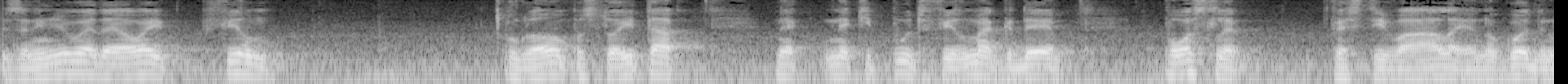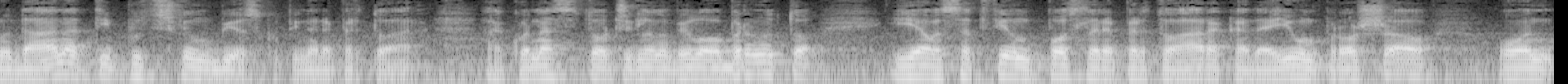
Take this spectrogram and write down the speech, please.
zanimljivo je da je ovaj film uglavnom postoji ta ne, neki put filma gde posle festivala jedno godinu dana ti pustiš film u bioskop i na repertoara. A kod nas je to očigledno bilo obrnuto i evo sad film posle repertoara kada je jun prošao, on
